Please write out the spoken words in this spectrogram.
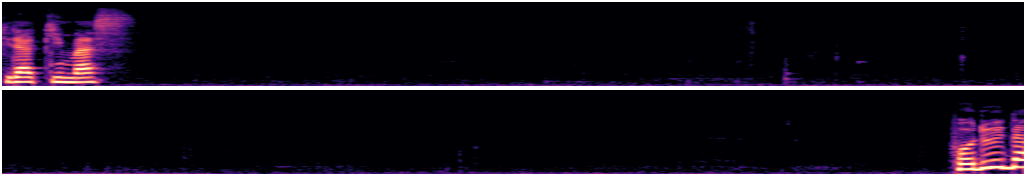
開きます。フォルダ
